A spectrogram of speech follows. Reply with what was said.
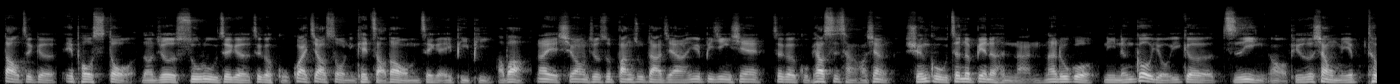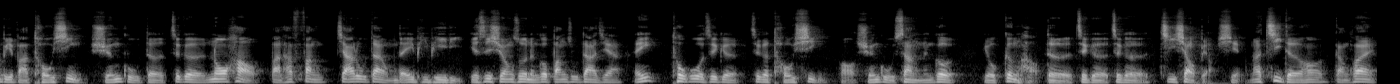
到这个 Apple Store，然后就输入这个这个古怪教授，你可以找到我们这个 A P P，好不好？那也希望就是帮助大家，因为毕竟现在这个股票市场好像选股真的变得很难。那如果你能够有一个指引。哦，哦比如说像我们也特别把投信选股的这个 know how 把它放加入在我们的 A P P 里，也是希望说能够帮助大家，哎，透过这个这个投信哦选股上能够有更好的这个这个绩效表现。那记得哦，赶快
